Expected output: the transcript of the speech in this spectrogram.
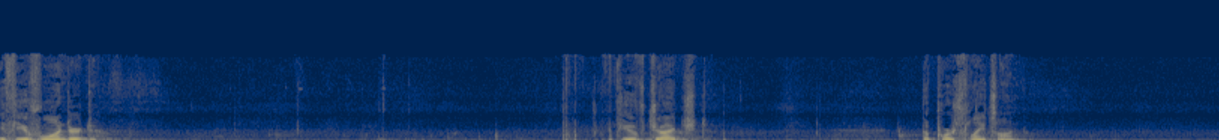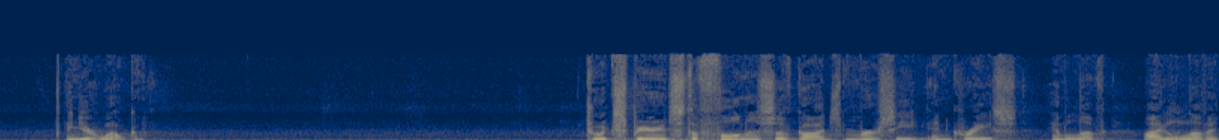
If you've wondered, if you've judged, the porch light's on. And you're welcome. To experience the fullness of God's mercy and grace and love. I love it.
